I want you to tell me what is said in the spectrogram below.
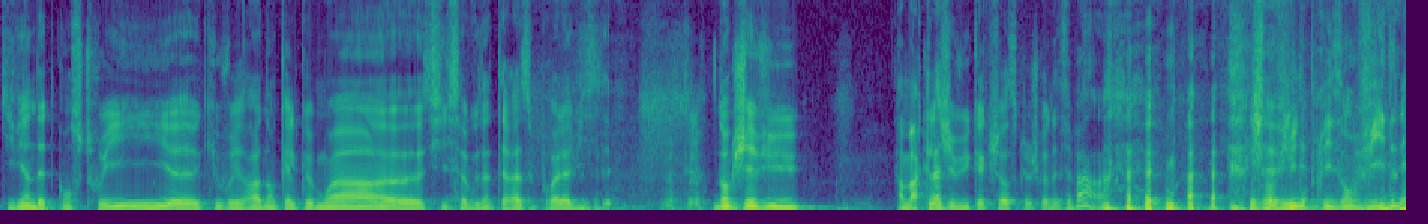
qui vient d'être construit, euh, qui ouvrira dans quelques mois. Euh, si ça vous intéresse, vous pourrez la visiter. Donc j'ai vu Remarque, là, j'ai vu quelque chose que je ne connaissais pas. Hein. j'ai vu une prison vide,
